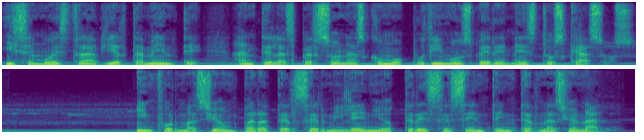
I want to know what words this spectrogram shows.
y se muestra abiertamente ante las personas como pudimos ver en estos casos. Información para Tercer Milenio 360 Internacional.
